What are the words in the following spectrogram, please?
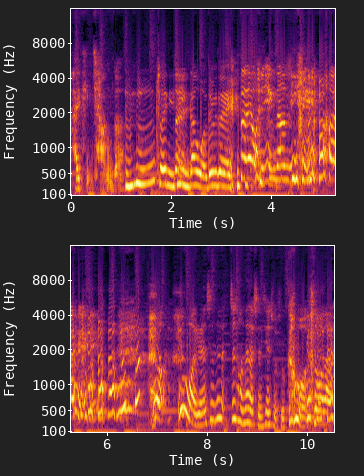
还挺强的，嗯哼，所以你吸引到我，对，对不对？对，我吸引到你。我因为我人生就是自从那个神仙叔叔跟我说了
